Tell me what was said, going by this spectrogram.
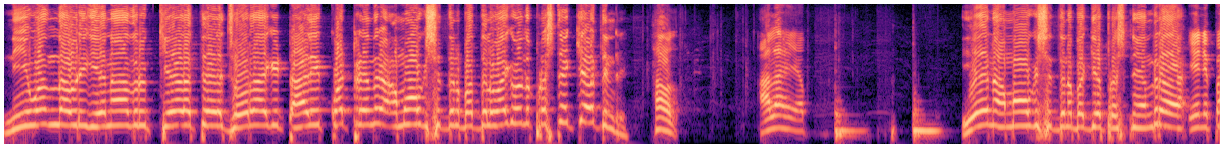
ನೀವೊಂದು ಅವ್ರಿಗೆ ಏನಾದ್ರೂ ಕೇಳತ್ತೇಳಿ ಜೋರಾಗಿ ಟಾಳಿ ಕೊಟ್ರಿ ಅಂದ್ರೆ ಅಮೋಘ ಸಿದ್ಧನ ಬದ್ದಲವಾಗಿ ಒಂದು ಪ್ರಶ್ನೆ ಕೇಳ್ತೀನಿ ಹೌದು. ಅಲ್ಲ. ಏನ್ ಅಮೋಘ ಸಿದ್ಧನ ಬಗ್ಗೆ ಪ್ರಶ್ನೆ ಅಂದ್ರ ಏನಪ್ಪ?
